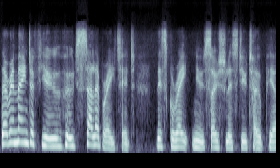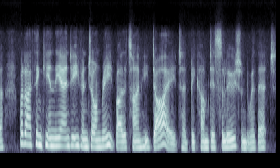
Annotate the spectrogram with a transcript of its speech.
there remained a few who'd celebrated this great new socialist utopia. But I think in the end, even John Reed, by the time he died, had become disillusioned with it.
